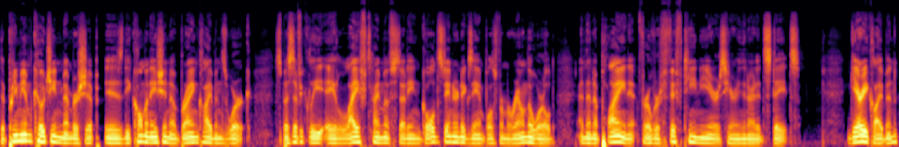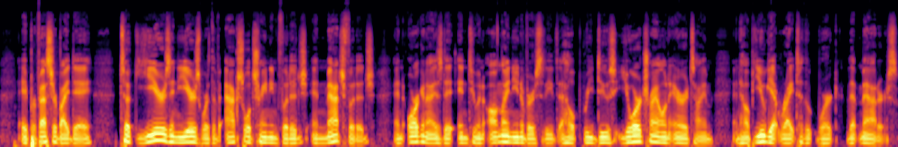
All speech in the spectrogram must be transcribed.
The premium coaching membership is the culmination of Brian Kleiban's work, specifically a lifetime of studying gold standard examples from around the world and then applying it for over 15 years here in the United States. Gary Kleiban, a professor by day, took years and years worth of actual training footage and match footage and organized it into an online university to help reduce your trial and error time and help you get right to the work that matters.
